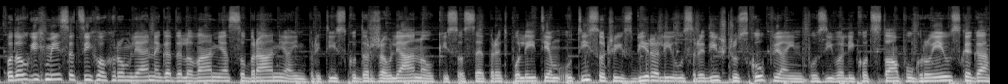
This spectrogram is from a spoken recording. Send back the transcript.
Po dolgih mesecih ohromljenega delovanja sobranja in pritisku državljanov, ki so se pred poletjem v tisočih zbirali v središču Skopja in pozivali k odstopu Grojevskega,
